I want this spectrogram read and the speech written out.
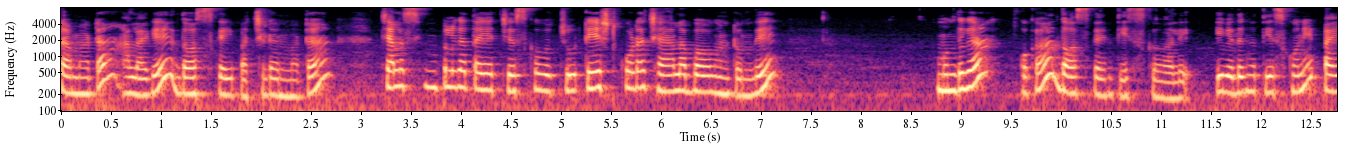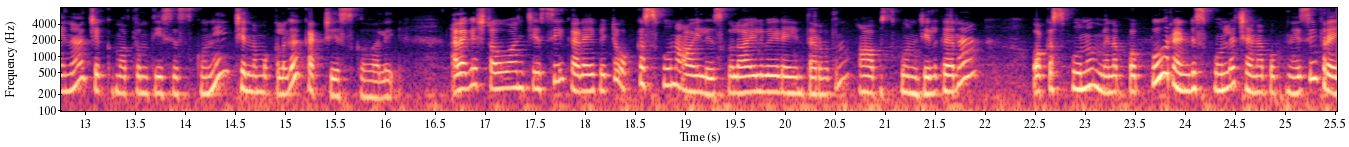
టమాటా అలాగే దోసకాయ పచ్చడి అనమాట చాలా సింపుల్గా తయారు చేసుకోవచ్చు. టేస్ట్ కూడా చాలా బాగుంటుంది. ముందుగా ఒక దోసకాయని తీసుకోవాలి. ఈ విధంగా తీసుకొని పైన చెక్క మొత్తం తీసేసుకొని చిన్న ముక్కలుగా కట్ చేసుకోవాలి. అలాగే స్టవ్ ఆన్ చేసి కడాయి పెట్టి ఒక్క స్పూన్ ఆయిల్ వేసుకోవాలి. ఆయిల్ వేడి అయిన తర్వాత హాఫ్ స్పూన్ జీలకర్ర ఒక స్పూను మినపప్పు రెండు స్పూన్ల శనగపప్పును వేసి ఫ్రై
